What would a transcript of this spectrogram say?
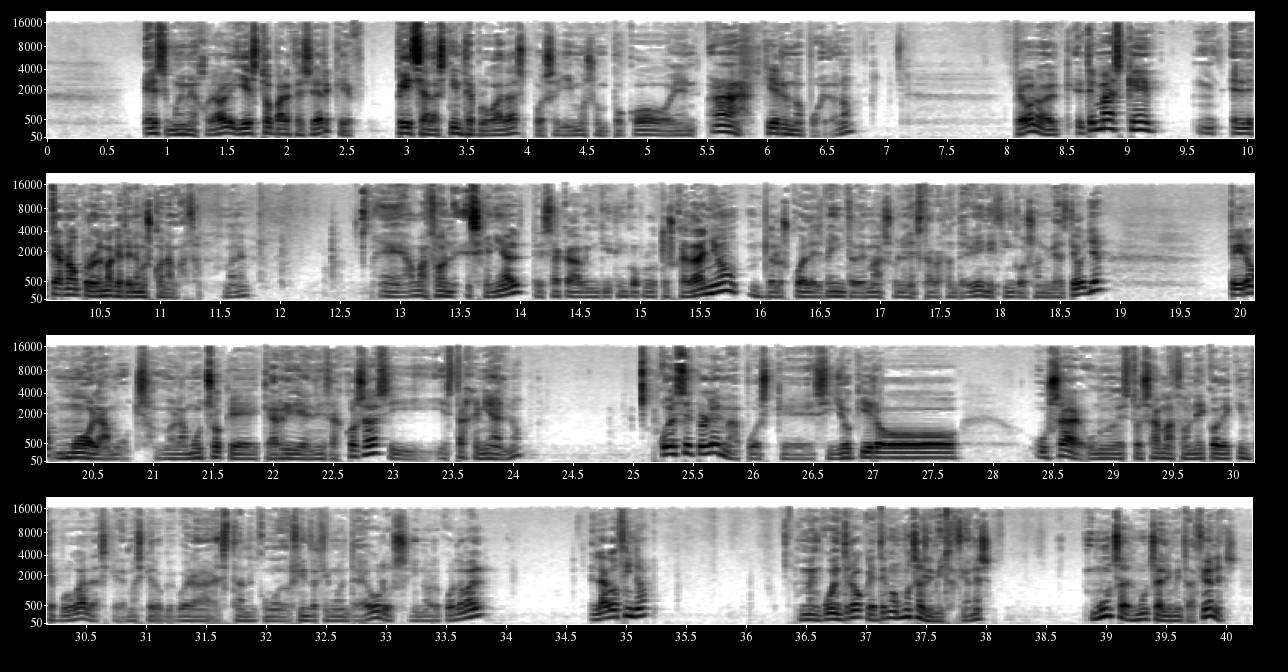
es muy mejorable y esto parece ser que pese a las 15 pulgadas, pues seguimos un poco en, ah, quiero no puedo, ¿no? Pero bueno, el, tema es que mm, el eterno problema que tenemos con Amazon. Eh, Amazon es genial, te saca 25 productos cada año, de los cuales 20 además suelen estar bastante bien y 5 son ideas de olla, pero mola mucho, mola mucho que, que arriben esas cosas y, y está genial, ¿no? ¿Cuál es el problema? Pues que si yo quiero usar uno de estos Amazon Echo de 15 pulgadas, que además creo que están como 250 euros, si no recuerdo mal, en la cocina me encuentro que tengo muchas limitaciones. Muchas, muchas limitaciones.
